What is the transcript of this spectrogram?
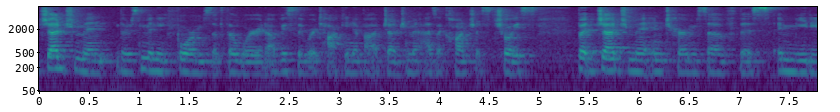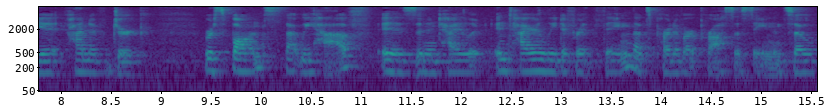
judgment. There's many forms of the word. Obviously, we're talking about judgment as a conscious choice, but judgment in terms of this immediate kind of jerk response that we have is an entirely entirely different thing that's part of our processing. And so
